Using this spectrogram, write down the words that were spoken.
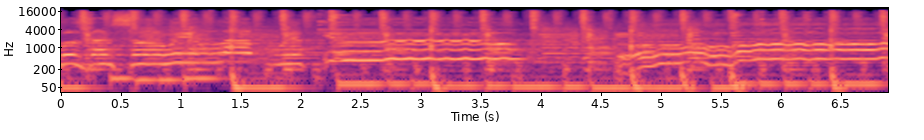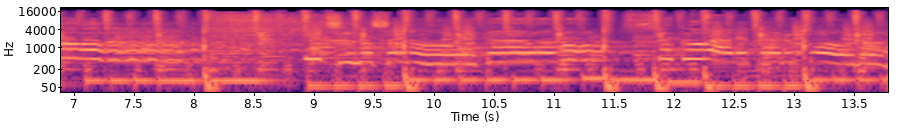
Cause I'm so in love with you oh, いつもその笑顔を救われてるこの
